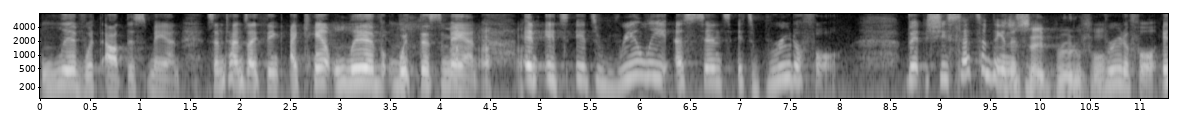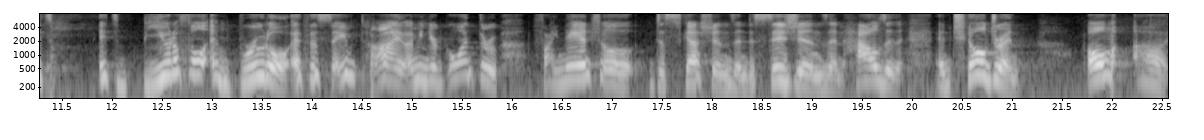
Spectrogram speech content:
live without this man. Sometimes I think I can't live with this man. and it's it's really a sense. It's brutal. But she said something Did in this. you say brutal? Brutal. It's it's beautiful and brutal at the same time. I mean, you're going through financial discussions and decisions and houses and children. Oh my, uh,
